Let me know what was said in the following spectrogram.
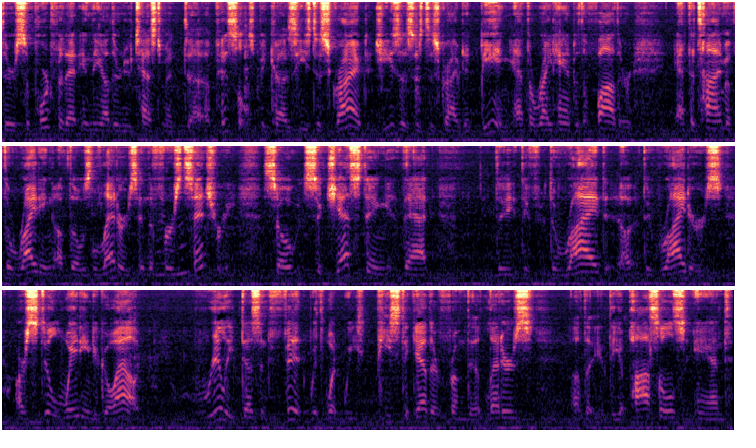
there's support for that in the other New Testament uh, epistles because he's described Jesus is described as being at the right hand of the Father at the time of the writing of those letters in the first century. So suggesting that the the, the ride uh, the riders are still waiting to go out really doesn't fit with what we piece together from the letters of the the apostles and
